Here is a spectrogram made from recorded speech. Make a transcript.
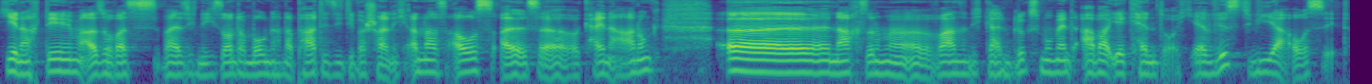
je nachdem, also was, weiß ich nicht, Sonntagmorgen nach einer Party sieht die wahrscheinlich anders aus als, äh, keine Ahnung, äh, nach so einem äh, wahnsinnig geilen Glücksmoment, aber ihr kennt euch, ihr wisst, wie ihr aussieht.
